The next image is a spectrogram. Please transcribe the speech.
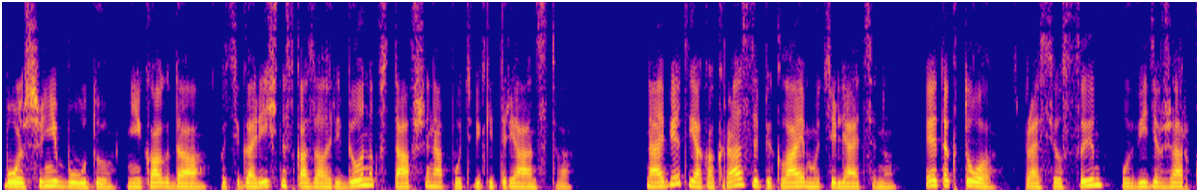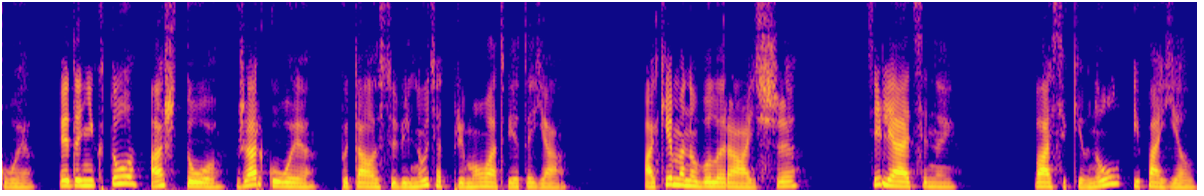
Больше не буду, никогда, категорично сказал ребенок, вставший на путь вегетарианства. На обед я как раз запекла ему телятину. Это кто? спросил сын, увидев жаркое. Это не кто, а что? Жаркое, пыталась увильнуть от прямого ответа я. А кем оно было раньше? Телятиной. Вася кивнул и поел.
